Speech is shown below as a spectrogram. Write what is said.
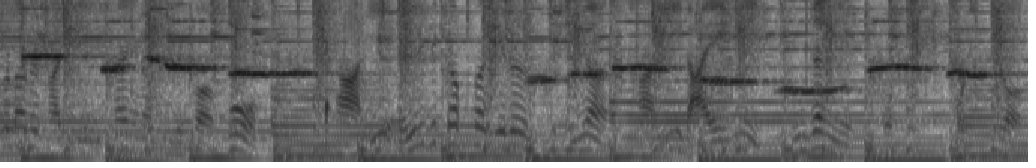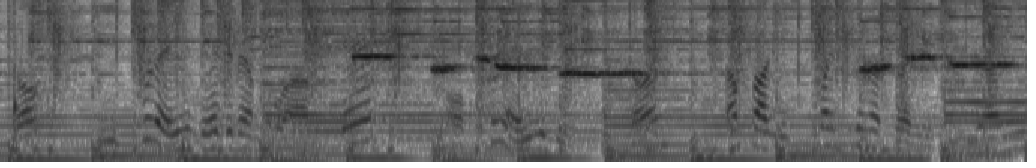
컬러를 같고 자, 이 LED 깜빡이를 보시면 자, 이 라인이 굉장히 예쁘고 멋있죠. 그래서 이 풀 LED 헤드램프와 함께 어, 풀 LED 이런 깜빡이 10만 시그널까지 굉장히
